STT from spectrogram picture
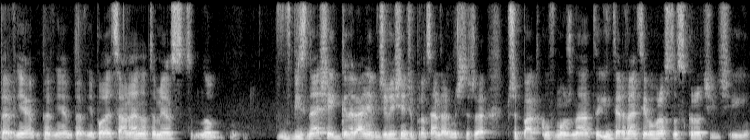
pewnie, pewnie, pewnie polecane. Natomiast no, w biznesie i generalnie w 90% myślę, że przypadków można te interwencje po prostu skrócić i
